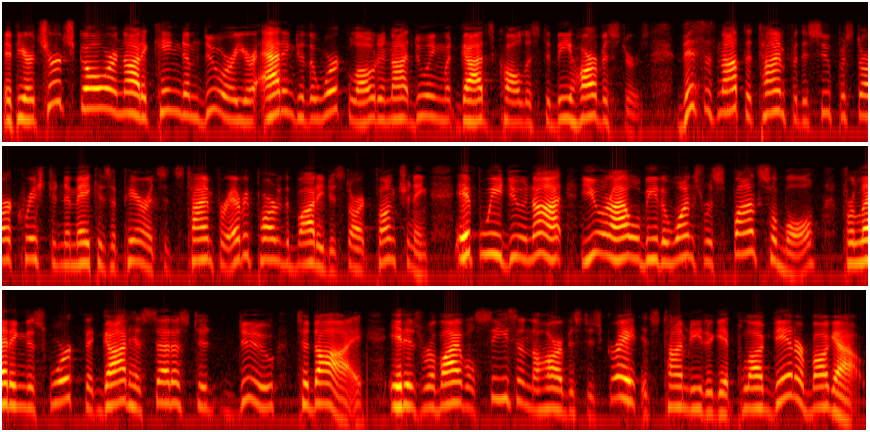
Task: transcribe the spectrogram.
If you're a churchgoer and not a kingdom doer, you're adding to the workload and not doing what God's called us to be harvesters. This is not the time for the superstar Christian to make his appearance. It's time for every part of the body to start functioning. If we do not, you and I will be the ones responsible for letting this work that God has set us to do to die. It is revival season. The harvest is great. It's time to either get plugged in or bug out.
